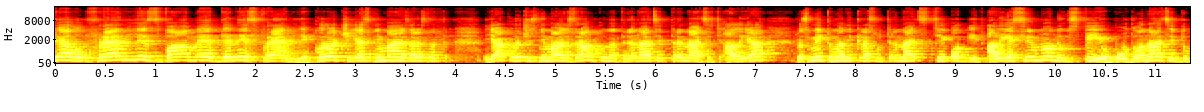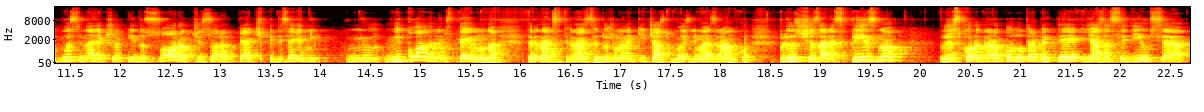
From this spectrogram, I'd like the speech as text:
Hello Friendly, з вами Денис Френдлі. Коротше, я знімаю зараз на я коротше знімаю зранку на 13.13, але я розумієте, у мене якраз у 13 обід, але я все одно не вспію, бо в 12, допустимо, навіть якщо піду 40 чи 45 чи 50, я ні, ні- ніколи не встигну на 13.13, це дуже маленький час, тому я знімаю зранку. Плюс ще зараз пізно. Вже скоро на роботу треба йти. Я засидівся,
